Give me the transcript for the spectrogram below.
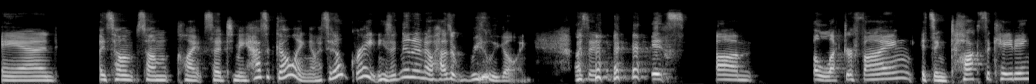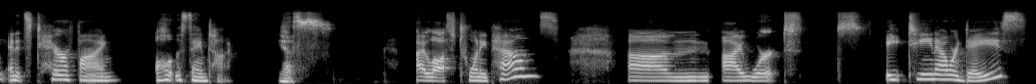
And some some client said to me, "How's it going?" And I said, "Oh, great." And he's like, "No, no, no. How's it really going?" I said, "It's um, electrifying, it's intoxicating, and it's terrifying all at the same time." Yes. I lost 20 pounds. Um, I worked 18 hour days.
